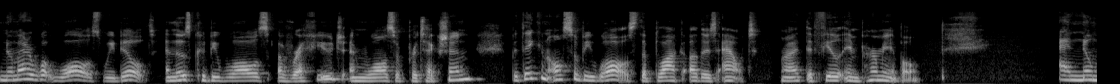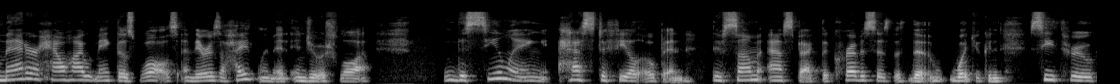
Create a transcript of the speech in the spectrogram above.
no matter what walls we built, and those could be walls of refuge and walls of protection, but they can also be walls that block others out right? That feel impermeable. And no matter how high we make those walls, and there is a height limit in Jewish law, the ceiling has to feel open. There's some aspect, the crevices, the, the what you can see through,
